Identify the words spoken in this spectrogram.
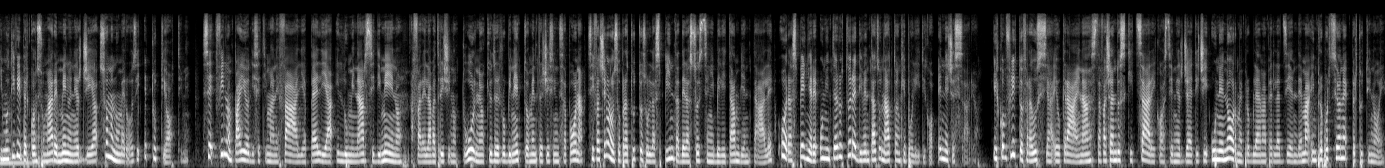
I motivi per consumare meno energia sono numerosi e tutti ottimi. Se fino a un paio di settimane fa gli appelli a illuminarsi di meno, a fare lavatrici notturne o a chiudere il rubinetto mentre ci si insapona si facevano soprattutto sulla spinta della sostenibilità ambientale, ora spegnere un interruttore è diventato un atto anche politico e necessario. Il conflitto fra Russia e Ucraina sta facendo schizzare i costi energetici, un enorme problema per le aziende, ma in proporzione per tutti noi.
